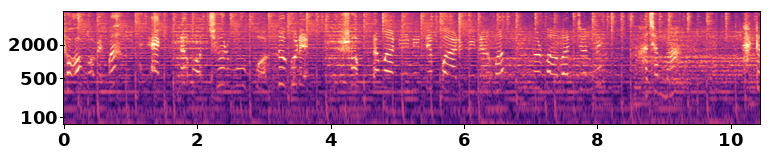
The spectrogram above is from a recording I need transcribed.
সব হবে মা। একটা বছর মুখ বন্ধ করে সবটা মানিয়ে নিতে পারবি না মা তোর বাবার জন্য। আচ্ছা মা একটা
